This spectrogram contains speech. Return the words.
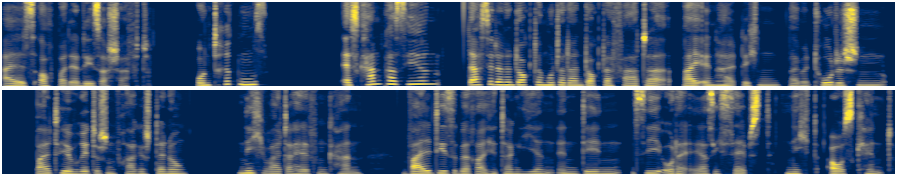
als auch bei der Leserschaft. Und drittens, es kann passieren, dass dir deine Doktormutter, dein Doktorvater bei inhaltlichen, bei methodischen, bei theoretischen Fragestellungen nicht weiterhelfen kann, weil diese Bereiche tangieren, in denen sie oder er sich selbst nicht auskennt.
